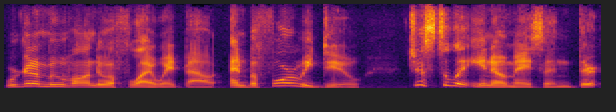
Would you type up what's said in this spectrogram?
We're going to move on to a flyweight bout. And before we do, just to let you know, Mason, there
